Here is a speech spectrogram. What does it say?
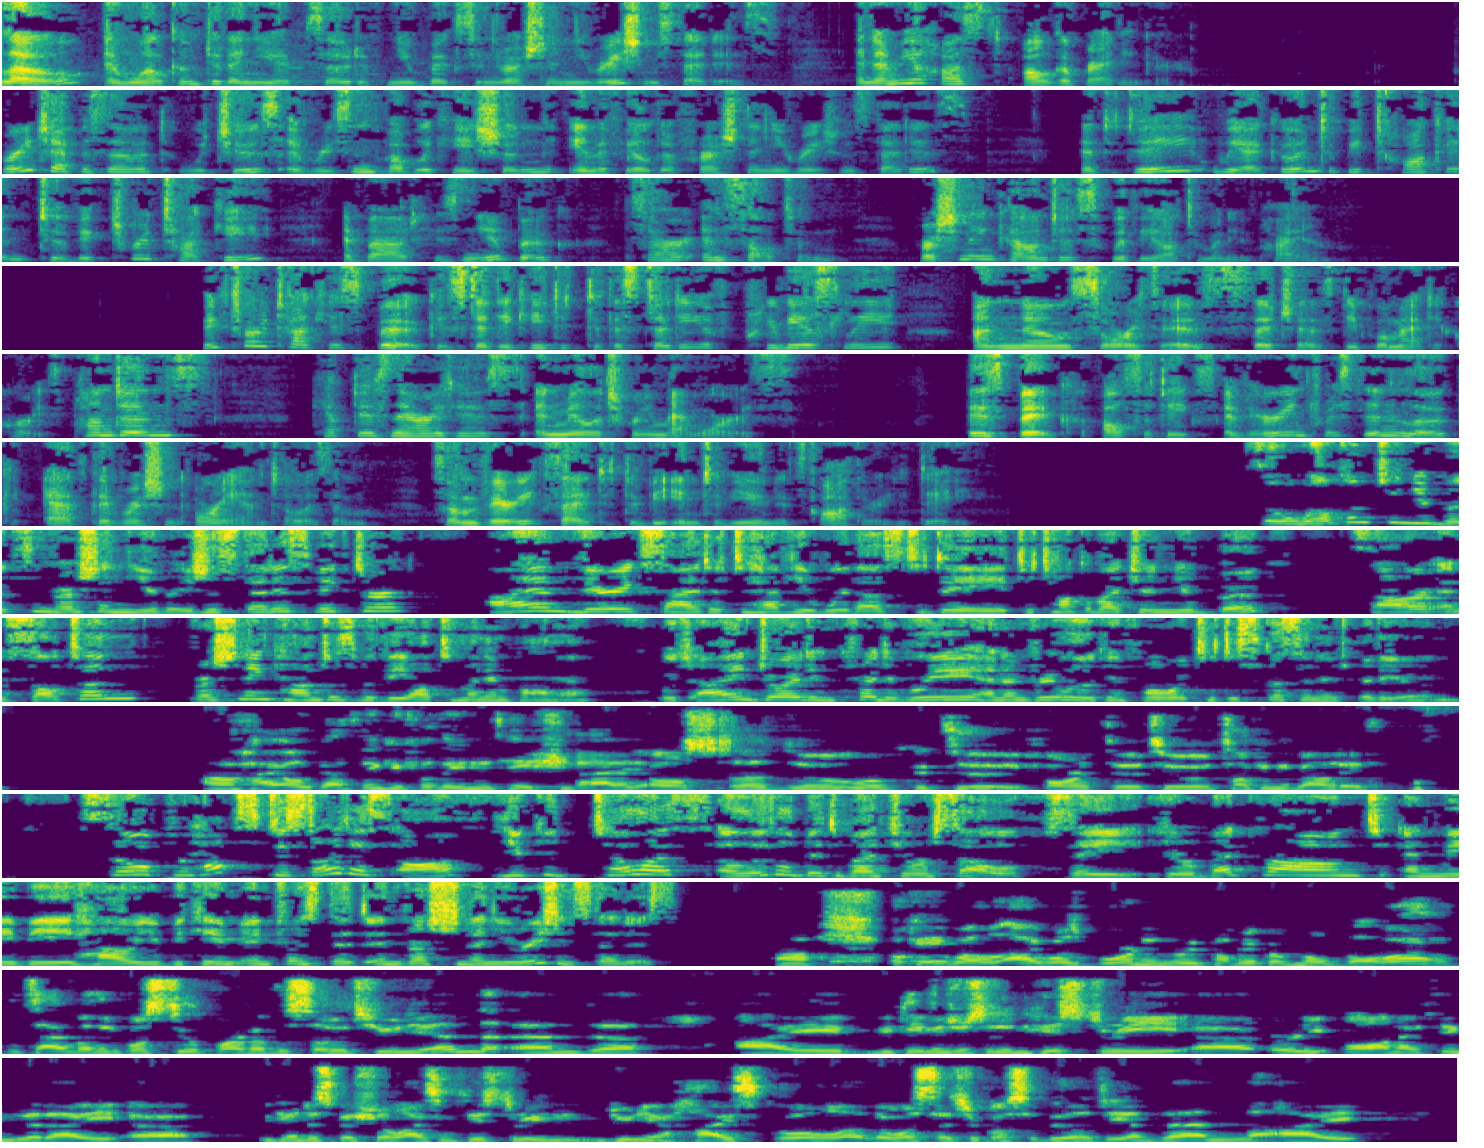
Hello, and welcome to the new episode of New Books in Russian and Eurasian Studies. And I'm your host, Olga Branninger. For each episode, we choose a recent publication in the field of Russian and Eurasian Studies. And today we are going to be talking to Victor Taki about his new book, Tsar and Sultan Russian Encounters with the Ottoman Empire. Victor Taki's book is dedicated to the study of previously unknown sources such as diplomatic correspondence, captives' narratives, and military memoirs. This book also takes a very interesting look at the Russian Orientalism, so I'm very excited to be interviewing its author today. So, welcome to New Books in Russian Eurasia Studies, Victor. I am very excited to have you with us today to talk about your new book, Tsar and Sultan Russian Encounters with the Ottoman Empire which I enjoyed incredibly, and I'm really looking forward to discussing it with you. Uh, hi, Olga. Thank you for the invitation. I also do look to, forward to, to talking about it. So perhaps to start us off, you could tell us a little bit about yourself, say your background and maybe how you became interested in Russian and Eurasian studies. Uh, okay, well, I was born in the Republic of Moldova at the time when it was still part of the Soviet Union, and uh, I became interested in history uh, early on. I think that I uh, began to specialize in history in junior high school. Uh, there was such a possibility, and then I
